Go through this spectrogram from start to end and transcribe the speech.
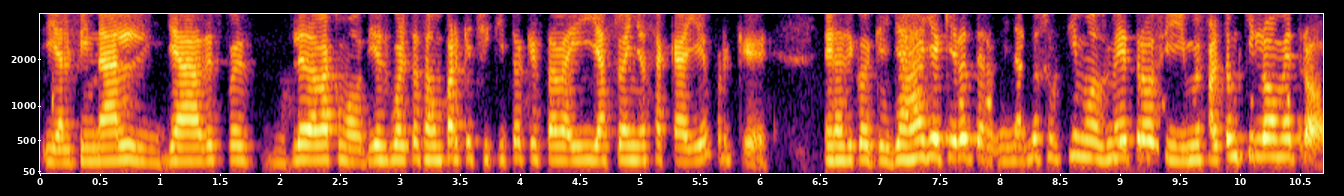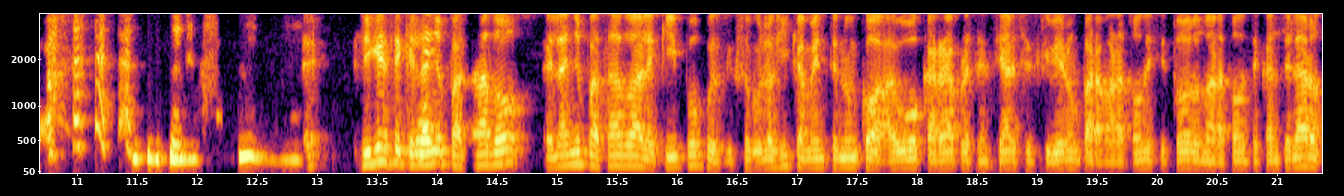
y al final ya después le daba como 10 vueltas a un parque chiquito que estaba ahí, ya sueño esa calle, porque era así como que ya, ya quiero terminar los últimos metros y me falta un kilómetro. Eh, fíjense que el año pasado, el año pasado al equipo, pues lógicamente nunca hubo carrera presencial, se inscribieron para maratones y todos los maratones se cancelaron.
